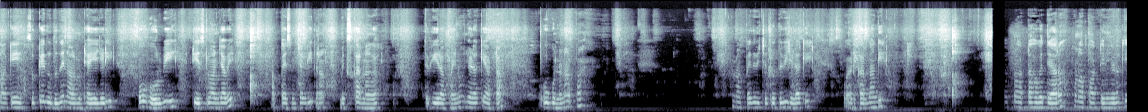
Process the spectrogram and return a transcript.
ਤਾਂ ਕਿ ਸੁੱਕੇ ਦੁੱਧ ਦੇ ਨਾਲ ਮਠਿਆਈ ਹੈ ਜਿਹੜੀ, ਉਹ ਹੋਰ ਵੀ ਟੇਸਟ ਬਣ ਜਾਵੇ। ਆਪਾਂ ਇਸ ਨੂੰ ਚੰਗੀ ਤਰ੍ਹਾਂ ਮਿਕਸ ਕਰਨਾਗਾ। ਤੇ ਫਿਰ ਆਪਾਂ ਇਹਨੂੰ ਜਿਹੜਾ ਕਿ ਆਟਾ, ਉਹ ਗੁੰਨਣਾ ਆਪਾਂ। ਹੁਣ ਆਪਾਂ ਇਹਦੇ ਵਿੱਚ ਦੁੱਧ ਵੀ ਜਿਹੜਾ ਕਿ ਉਹ ਐਡ ਕਰ ਦਾਂਗੇ। ਆਪਣਾ ਆਟਾ ਹੋ ਗਿਆ ਤਿਆਰ। ਹੁਣ ਆਪਾਂ ਆਟੇ ਨੂੰ ਜਿਹੜਾ ਕਿ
